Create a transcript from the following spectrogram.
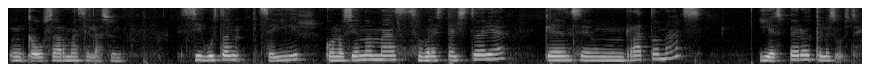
En causar más el asunto. Si gustan seguir conociendo más sobre esta historia, quédense un rato más y espero que les guste.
